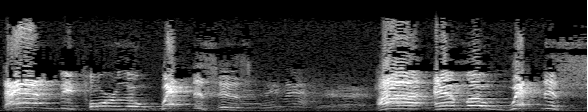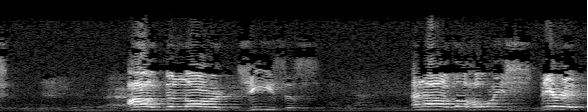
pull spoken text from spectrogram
stand before the witnesses. I am a witness of the Lord Jesus and of the Holy Spirit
